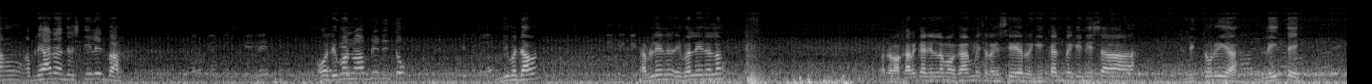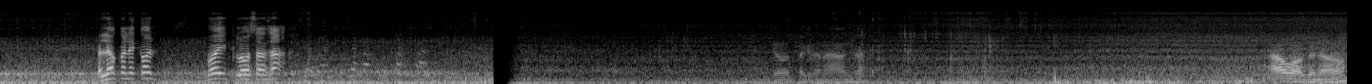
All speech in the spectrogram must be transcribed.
ang ablihanan dire sa kilid ba? Oh, di man ma-update dito. Di ba down? Ibali na, ibali na lang. Para makarga nila mga gamit lang share gikan pa gini sa Victoria, Leyte. Balaw ko likod. Boy, close sa. Yo, tagtanahan ka. Awa, gano.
